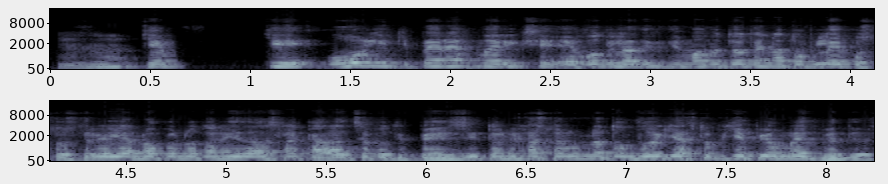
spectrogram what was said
Μμμ. και, και όλοι εκεί πέρα έχουμε ρίξει. Εγώ δηλαδή θυμάμαι τότε να το βλέπω στο Australian Open όταν είδα Ασλαν Καράτσεφ ότι παίζει, τον είχα στο νου να τον δω για αυτό που είχε πει ο Medvedev.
